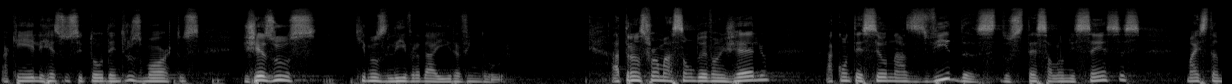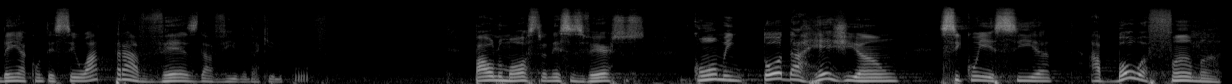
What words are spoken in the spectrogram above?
a quem ele ressuscitou dentre os mortos, Jesus, que nos livra da ira vindoura. A transformação do Evangelho aconteceu nas vidas dos Tessalonicenses, mas também aconteceu através da vida daquele povo. Paulo mostra nesses versos como em toda a região se conhecia a boa fama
